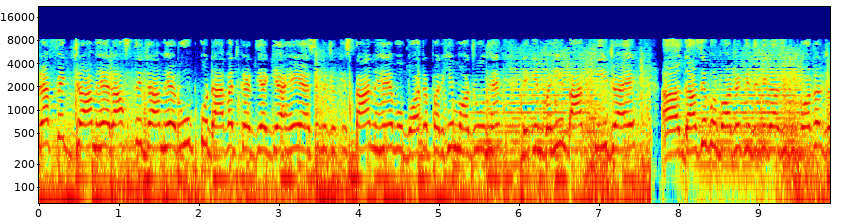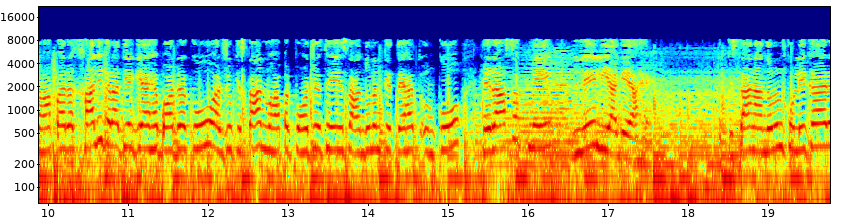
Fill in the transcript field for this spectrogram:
ट्रैफ़िक जाम है, रास्ते जाम है, रूट को डाइवर्ट कर दिया गया है। ऐसे में जो किसान है, वो बॉर्डर पर ही मौजूद है। लेकिन वही बात की जाए गाजीपुर बॉर्डर की, दिल्ली गाजीपुर बॉर्डर, जहाँ पर खाली करा दिया गया है बॉर्डर को और जो किसान वहाँ पर पहुँचे थे, इस आंदोलन के तहत उनको हिरासत में ले लिया गया है। किसान आंदोलन को लेकर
